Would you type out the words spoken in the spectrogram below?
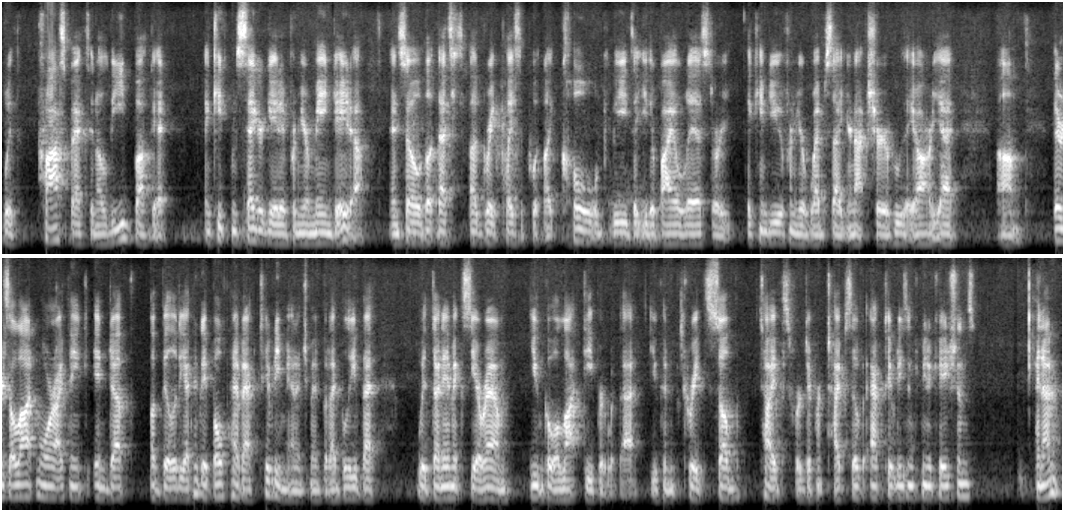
with prospects in a lead bucket and keep them segregated from your main data. And so that's a great place to put like cold leads that either buy a list or they came to you from your website. You're not sure who they are yet. Um, there's a lot more, I think, in depth ability. I think they both have activity management, but I believe that with dynamic CRM, you can go a lot deeper with that. You can create subtypes for different types of activities and communications. And I'm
